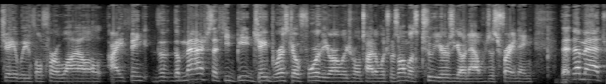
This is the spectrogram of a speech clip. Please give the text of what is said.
Jay Lethal for a while. I think the the match that he beat Jay Briscoe for the ROH World Title, which was almost two years ago now, which is frightening. That that match,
